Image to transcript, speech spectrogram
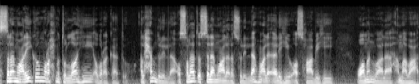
আসসালামু আলাইকুম রহমতুল্লাহি অবরাকাতু আলহামদুলিল্লাহ ওসলাত আসসালামু আলা রসুলিল্লাহ আলা আলহি ওসহাবিহি ওয়ামান ওয়ালা আমাবাদ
